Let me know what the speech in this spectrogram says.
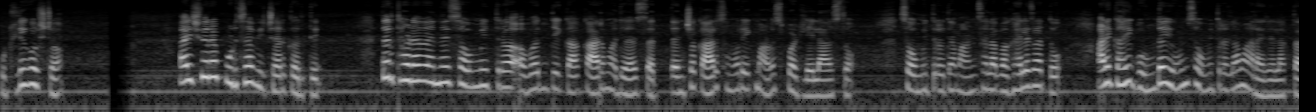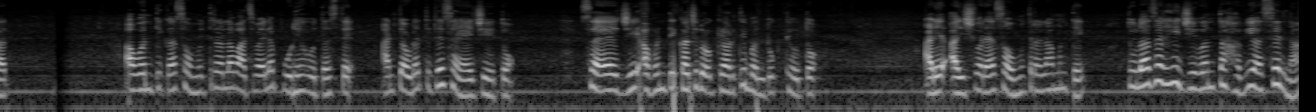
कुठली गोष्ट? ऐश्वर्या पुढचा विचार करते. तर थोड्या वेळाने सौमित्र अवंतिका कारमध्ये असतात त्यांच्या कारसमोर एक माणूस पडलेला असतो. सौमित्र त्या माणसाला बघायला जातो आणि काही गुंड येऊन सौमित्राला मारायला लागतात. अवंतिका सौमित्राला वाचवायला पुढे होत असते आणि तेवढं तिथे सयाजी येतो. सयाजी अवंतिकाच्या डोक्यावरती बंदूक ठेवतो. आणि ऐश्वर्या सौमित्राला म्हणते तुला जर ही जिवंत हवी असेल ना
